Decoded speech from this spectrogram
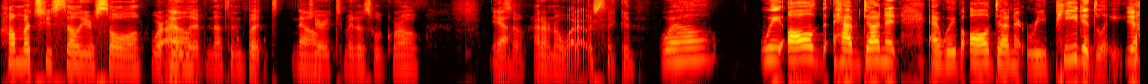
how much you sell your soul. Where I live, nothing but No. cherry tomatoes will grow. yeah. So I don't know what I was thinking. Well, we all have done it, and we've all done it repeatedly. Yeah.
